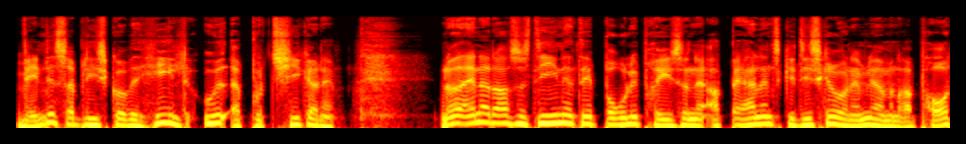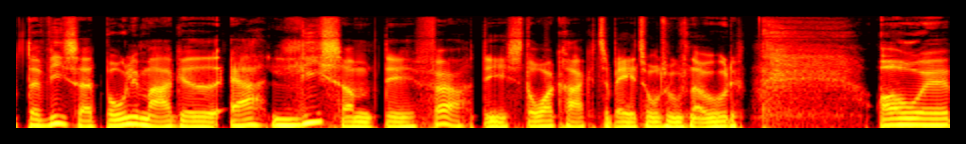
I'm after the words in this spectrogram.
ventes at blive skubbet helt ud af butikkerne. Noget andet, der også er stigende, det er boligpriserne, og Berlinske de skriver nemlig om en rapport, der viser, at boligmarkedet er ligesom det før det store krak tilbage i 2008. Og øh,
